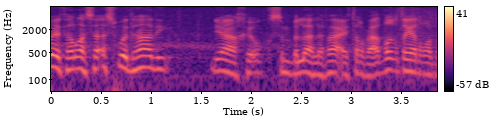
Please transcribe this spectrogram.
بيتها رأسها أسود هذه. يا أخي أقسم بالله لفاعي ترفع ضغطي يا رب.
